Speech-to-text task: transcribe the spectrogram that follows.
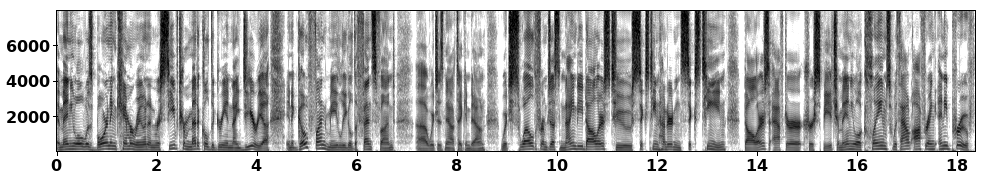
Immanuel was born in Cameroon and received her medical degree in Nigeria in a GoFundMe legal defense fund, uh, which is now taken down, which swelled from just $90 to $1,616 after her speech. Immanuel claims without offering any proof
